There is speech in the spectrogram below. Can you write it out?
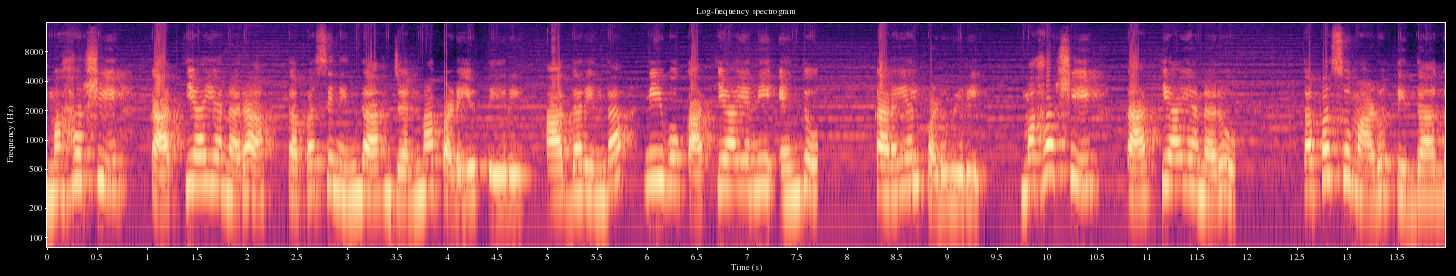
ಮಹರ್ಷಿ ಕಾತ್ಯಾಯನರ ತಪಸ್ಸಿನಿಂದ ಜನ್ಮ ಪಡೆಯುತ್ತೀರಿ. ಆದ್ದರಿಂದ ನೀವು ಕಾತ್ಯಾಯನಿ ಎಂದು ಕರೆಯಲ್ಪಡುವಿರಿ. ಮಹರ್ಷಿ ಕಾತ್ಯಾಯನರು ತಪಸ್ಸು ಮಾಡುತ್ತಿದ್ದಾಗ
